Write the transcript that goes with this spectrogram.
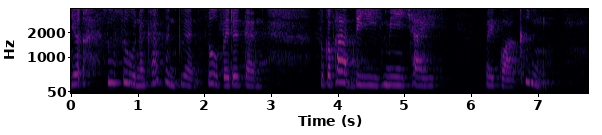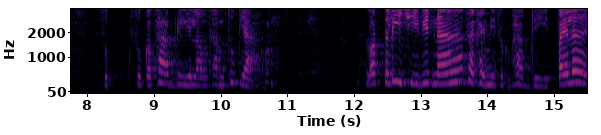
เยอะสู้ๆนะคะเพื่อนๆสู้ไปด้วยกัน สุขภาพดีมีชัยไปกว่าครึ่งสสุขภาพดีเราทำทุกอย่างลอตเตอรี่ชีวิตนะ ถ้าใครมีสุขภาพดีไปเลย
